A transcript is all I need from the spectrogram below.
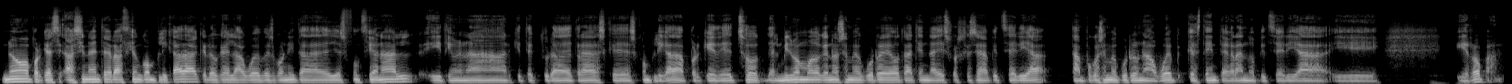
No, porque ha sido una integración complicada. Creo que la web es bonita y es funcional y tiene una arquitectura detrás que es complicada, porque de hecho, del mismo modo que no se me ocurre otra tienda de discos que sea pizzería, tampoco se me ocurre una web que esté integrando pizzería y, y ropa.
